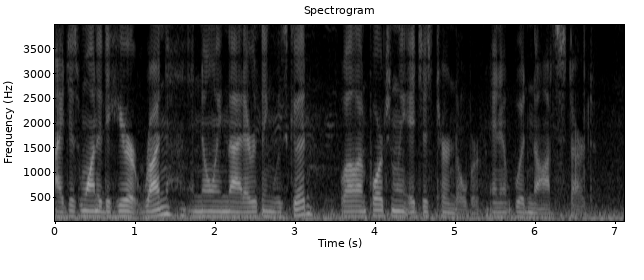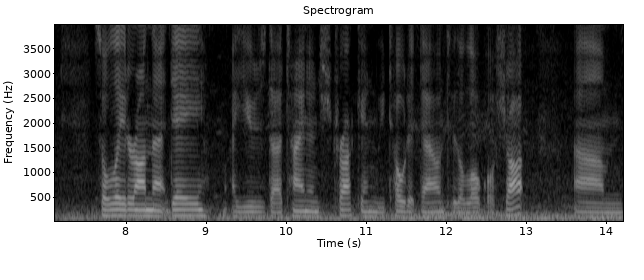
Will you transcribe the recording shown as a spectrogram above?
I just wanted to hear it run and knowing that everything was good. Well, unfortunately, it just turned over and it would not start. So later on that day, I used uh, Tynan's truck and we towed it down to the local shop. Um,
